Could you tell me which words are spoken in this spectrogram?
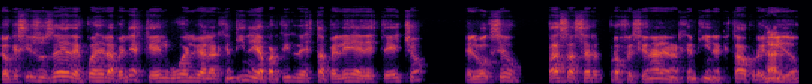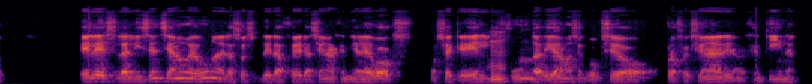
Lo que sí sucede después de la pelea es que él vuelve a la Argentina y a partir de esta pelea y de este hecho, el boxeo pasa a ser profesional en Argentina, que estaba prohibido. Él es la licencia número uno de la, de la Federación Argentina de Box, o sea que él funda, digamos, el boxeo profesional en Argentina.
